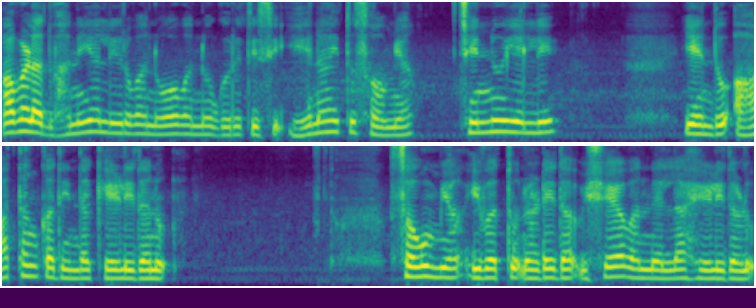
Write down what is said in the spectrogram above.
ಅವಳ ಧ್ವನಿಯಲ್ಲಿರುವ ನೋವನ್ನು ಗುರುತಿಸಿ, ಏನಾಯಿತು ಸೌಮ್ಯ? ಚಿನ್ನು ಎಲ್ಲಿ ಎಂದು ಆತಂಕದಿಂದ ಕೇಳಿದನು. ಸೌಮ್ಯ ಇವತ್ತು ನಡೆದ ವಿಷಯವನ್ನೆಲ್ಲ ಹೇಳಿದಳು.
